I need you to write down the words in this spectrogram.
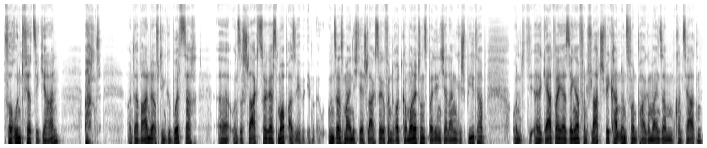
vor rund 40 Jahren. Und, und da waren wir auf dem Geburtstag äh, unseres Schlagzeugers Mob, also unseres meine ich der Schlagzeuger von Rodger Monotons, bei denen ich ja lange gespielt habe. Und äh, Gerd war ja Sänger von Flatsch. Wir kannten uns von ein paar gemeinsamen Konzerten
